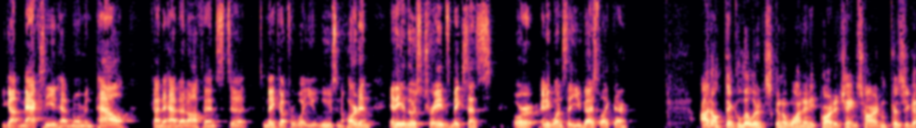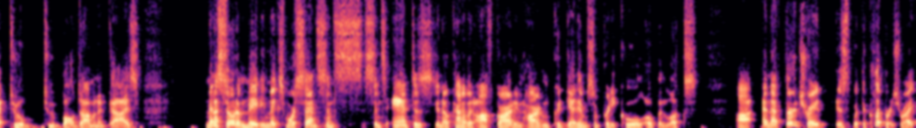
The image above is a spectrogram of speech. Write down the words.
you got Maxey, you'd have Norman Powell, kind of have that offense to to make up for what you lose in Harden. Any of those trades make sense, or any ones that you guys like there? I don't think Lillard's going to want any part of James Harden because you got two two ball dominant guys. Minnesota maybe makes more sense since since Ant is you know kind of an off guard and Harden could get him some pretty cool open looks. Uh, and that third trade is with the Clippers, right?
